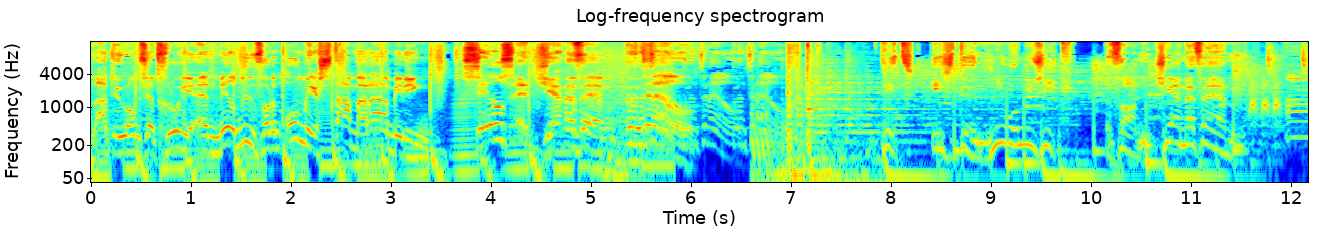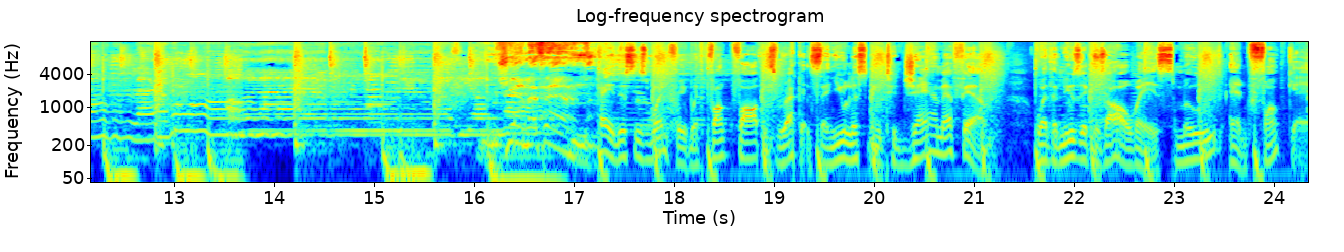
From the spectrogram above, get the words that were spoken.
Laat uw omzet groeien en mail nu voor een onweerstaanbare aanbieding. Sales at jamfm.nl Dit is de nieuwe muziek van Jam FM. Jam FM. Hey, this is Winfrey with Funk Fathers Records, and you're listening to Jam FM, where the music is always smooth and funky.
